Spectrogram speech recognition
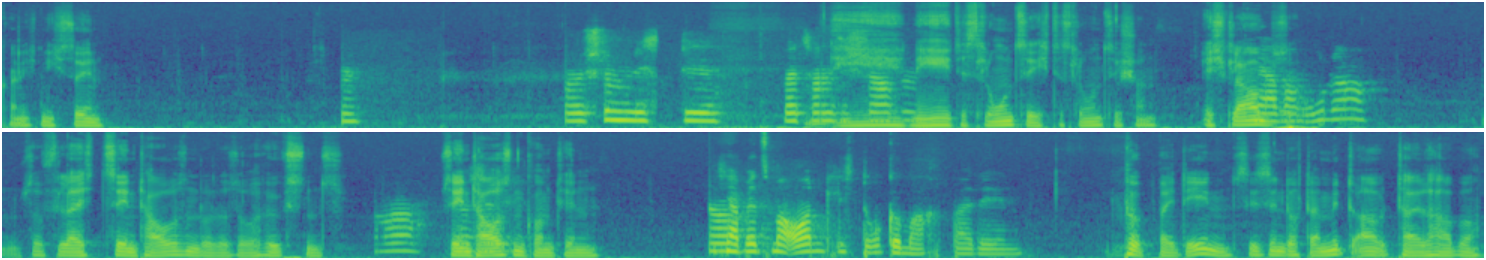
Kann ich nicht sehen. Aber bestimmt nicht so viel. Bei 20 Nee, Schafen. nee, das lohnt sich. Das lohnt sich schon. Ich Ja, glaube, aber Runa, so vielleicht 10.000 oder so höchstens. Ah, 10.000 kommt hin. ich habe jetzt mal ordentlich Druck gemacht bei denen. Bei denen. Sie sind doch der Mitteilhaber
